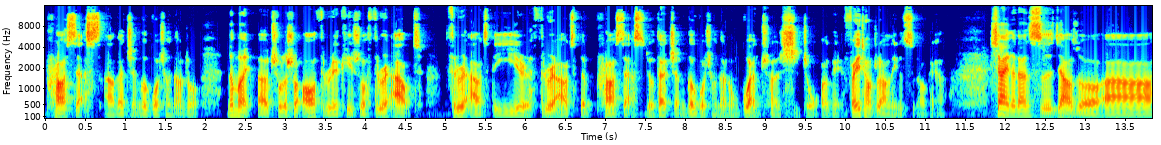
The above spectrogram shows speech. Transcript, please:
process 啊，在整个过程当中。那么呃，除了说 all through，也可以说 throughout。Throughout the year, throughout the process，就在整个过程当中贯穿始终。OK，非常重要的一个词。OK 啊，下一个单词叫做啊、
